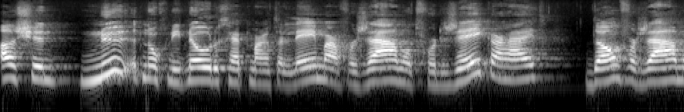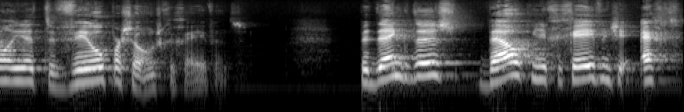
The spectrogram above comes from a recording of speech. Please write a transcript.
Als je nu het nog niet nodig hebt, maar het alleen maar verzamelt voor de zekerheid, dan verzamel je te veel persoonsgegevens. Bedenk dus welke gegevens je echt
